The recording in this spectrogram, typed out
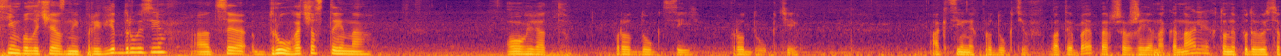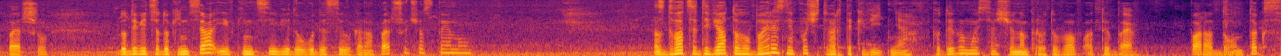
Всім величезний привіт, друзі. Це друга частина огляд продукцій, продуктів, акційних продуктів в АТБ. Перша вже є на каналі. Хто не подивився першу, додивіться до кінця і в кінці відео буде ссылка на першу частину. З 29 березня по 4 квітня. Подивимося, що нам приготував АТБ. Парадонтакс.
